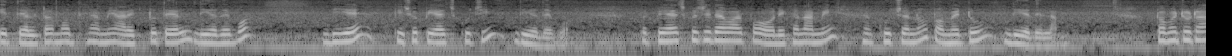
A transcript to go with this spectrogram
এই তেলটার মধ্যে আমি আরেকটু তেল দিয়ে দেব। দিয়ে কিছু পেঁয়াজ কুচি দিয়ে দেব। তো পেঁয়াজ কুচি দেওয়ার পর এখানে আমি কুচানো টমেটো দিয়ে দিলাম। টমেটোটা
